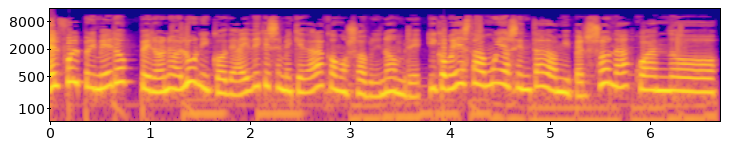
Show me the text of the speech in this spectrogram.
Él fue el primero, pero no el único, de ahí de que se me quedara como sobrenombre. Y como ya estaba muy asentado a mi persona, cuando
